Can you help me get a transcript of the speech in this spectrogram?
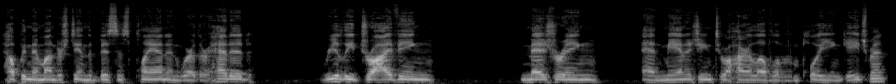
helping them understand the business plan and where they're headed, really driving, measuring, and managing to a higher level of employee engagement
